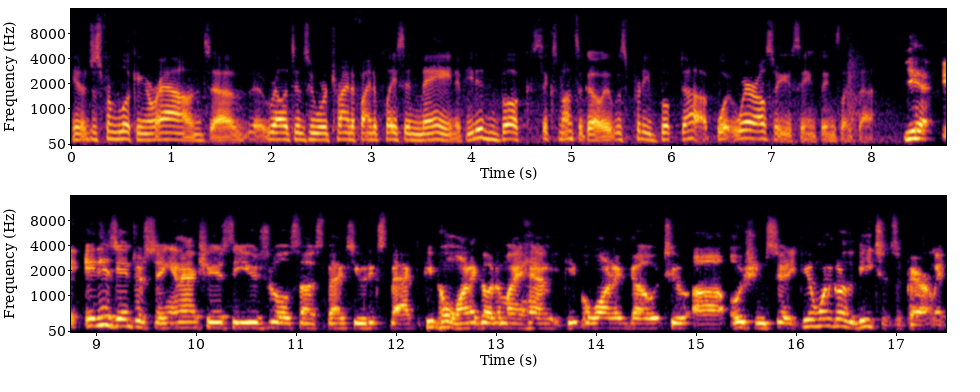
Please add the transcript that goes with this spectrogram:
you know, just from looking around, uh, relatives who were trying to find a place in Maine. If you didn't book six months ago, it was pretty booked up. Where else are you seeing things like that? Yeah, it is interesting, and actually, it's the usual suspects you would expect. People want to go to Miami. People want to go to uh, Ocean City. People want to go to the beaches, apparently.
